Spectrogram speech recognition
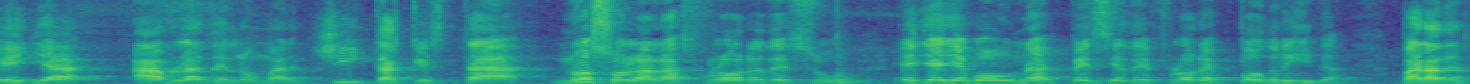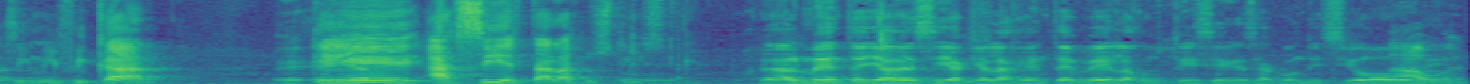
ella habla de lo marchita que está, no solo a las flores de su, ella llevó una especie de flores podridas para significar Eh, que así está la justicia. Realmente ella decía que la gente ve la justicia en esa condición. Ah, bueno,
